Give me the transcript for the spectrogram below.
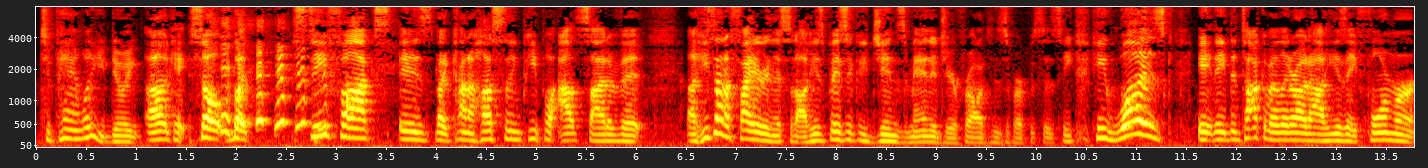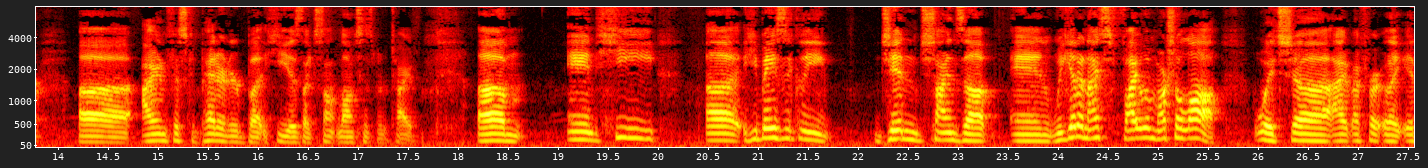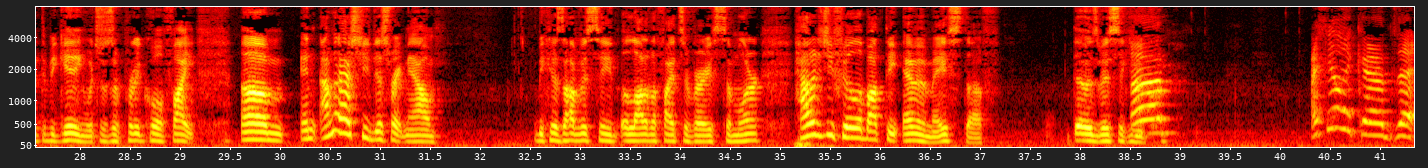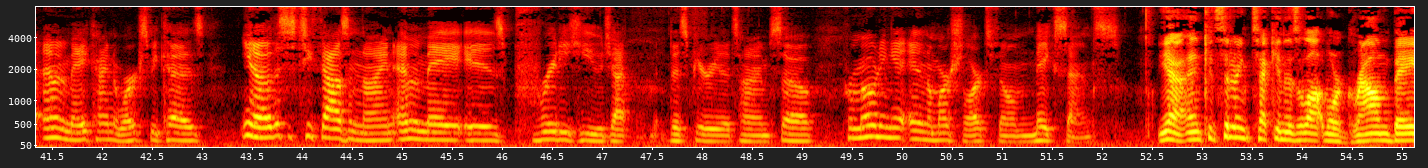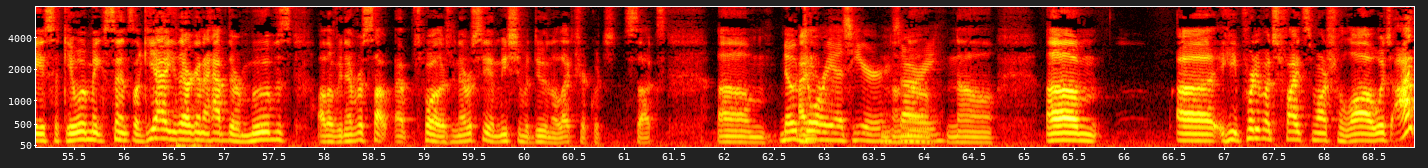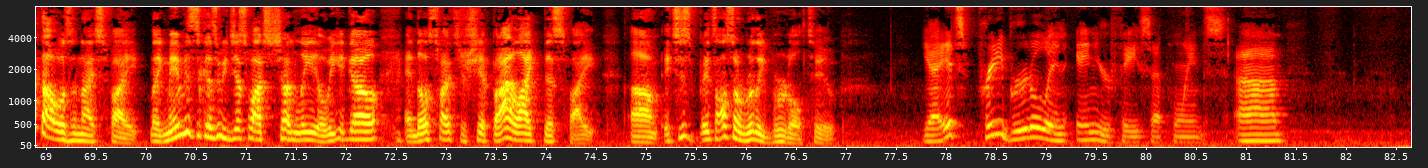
Japan, what are you doing? Uh, okay, so but Steve Fox is like kind of hustling people outside of it. Uh, he's not a fighter in this at all. He's basically Jin's manager for all intents and purposes. He he was. It, they did talk about later on how he is a former uh, Iron Fist competitor, but he is like long since retired. Um, and he uh, he basically Jin shines up, and we get a nice fight with martial law, which uh, I, I heard, like at the beginning, which was a pretty cool fight. Um, and I'm gonna ask you this right now because obviously a lot of the fights are very similar. How did you feel about the MMA stuff? That was basically Um, I feel like uh, the MMA kind of works because you know this is 2009. MMA is pretty huge at this period of time, so promoting it in a martial arts film makes sense. Yeah, and considering Tekken is a lot more ground based, like it would make sense. Like, yeah, they're gonna have their moves. Although we never saw uh, spoilers, we never see a Mishima do an electric, which sucks. Um, No I- Doria's here. no, Sorry. no. no. Um, uh, he pretty much fights martial law, which I thought was a nice fight. Like maybe it's because we just watched Chun Li a week ago, and those fights are shit. But I like this fight. Um, it's just it's also really brutal too. Yeah, it's pretty brutal and in your face at points. Um,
